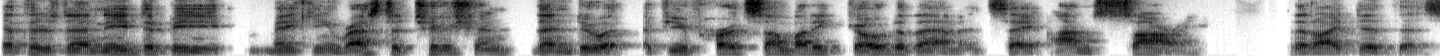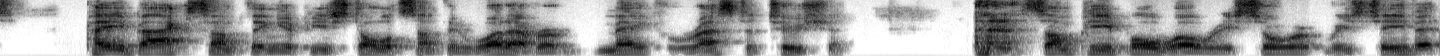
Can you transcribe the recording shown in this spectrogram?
If there's a need to be making restitution, then do it. If you've hurt somebody, go to them and say, I'm sorry that I did this. Pay back something if you stole something, whatever, make restitution. Some people will receive it.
